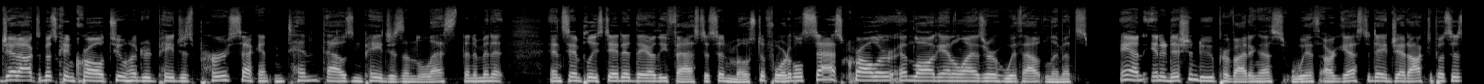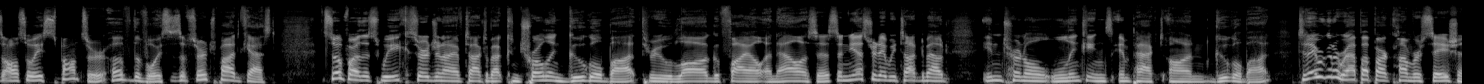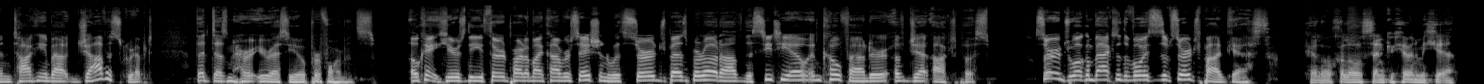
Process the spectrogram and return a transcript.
Jet Octopus can crawl 200 pages per second and 10,000 pages in less than a minute. And simply stated, they are the fastest and most affordable SaaS crawler and log analyzer without limits. And in addition to providing us with our guest today, Jet Octopus is also a sponsor of the Voices of Search podcast. So far this week, Serge and I have talked about controlling Googlebot through log file analysis. And yesterday we talked about internal linking's impact on Googlebot. Today we're going to wrap up our conversation talking about JavaScript that doesn't hurt your SEO performance. Okay, here's the third part of my conversation with Serge Bezborodov, the CTO and co-founder of Jet Octopus. Serge, welcome back to the Voices of Search podcast. Hello, hello. Thank you for having me here.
